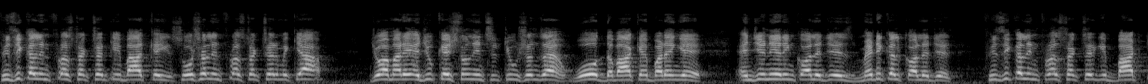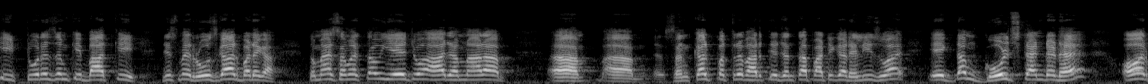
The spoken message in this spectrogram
फ़िज़िकल इंफ्रास्ट्रक्चर की बात कही, सोशल इंफ्रास्ट्रक्चर में क्या? जो हमारे एजुकेशनल इंस्टीट्यूशंस हैं, वो दबा के बढ़ेंगे। Engineering colleges, medical colleges, physical infrastructure की बात की, टूरिज़्म की बात की, जिसमें रोज़गार बढ़ेगा। तो मैं समझता हूँ, ये जो आज हमारा संकल्प पत्र भारतीय जनता पार्टी का रिलीज़ हुआ है एकदम गोल्ड स्टैंडर्ड है और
